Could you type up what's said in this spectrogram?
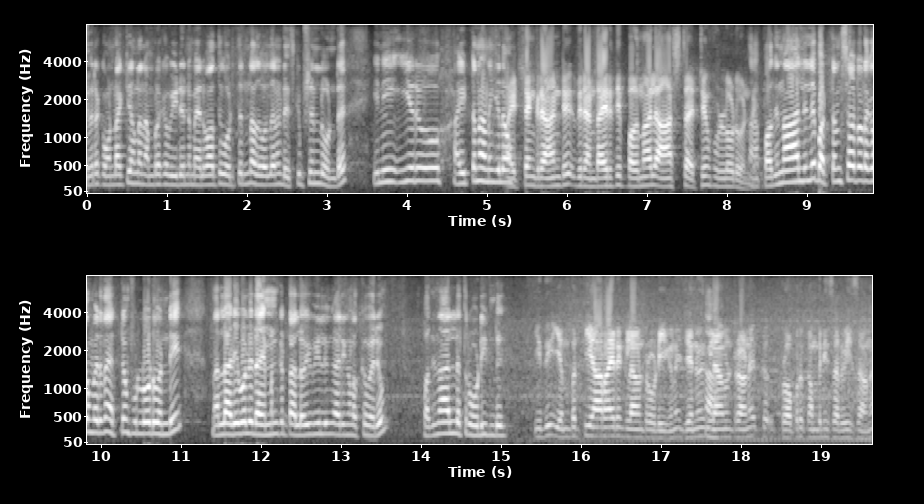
ഇവരെ കോൺടാക്ട് ചെയ്യാനുള്ള നമ്പറൊക്കെ വീഡിയോന്റെ മേൽഭാഗത്ത് കൊടുത്തിട്ടുണ്ട്. അതുപോലെ തന്നെ ഡിസ്ക്രിപ്ഷനിലും ഉണ്ട്. ഇനി ഈ ഒരു ഐട്ടൺ ആണെങ്കിലും? ഐറ്റം ഗ്രാൻഡ് ഇത് രണ്ടായിരത്തി പതിനാല് ആസ്റ്റ് ഏറ്റവും ഫുള്ളോട് വണ്ടി. പതിനാലിൽ ബട്ടൺ സ്റ്റാർട്ട് അടക്കം വരുന്ന ഏറ്റവും ഫുള്ളോട് ലോഡ് വണ്ടി. നല്ല അടിപൊളി ഡയമണ്ട് കട്ട് അലോയ് വീലും കാര്യങ്ങളൊക്കെ വരും. പതിനാലിൽ എത്ര ഓടിയുണ്ട് ഇത് എൺപത്തി ആറായിരം കിലോമീറ്റർ ഓടിക്കുന്നത് ജനുവൻ കിലോമീറ്റർ ആണ്. പ്രോപ്പർ കമ്പനി സർവീസ് ആണ്.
